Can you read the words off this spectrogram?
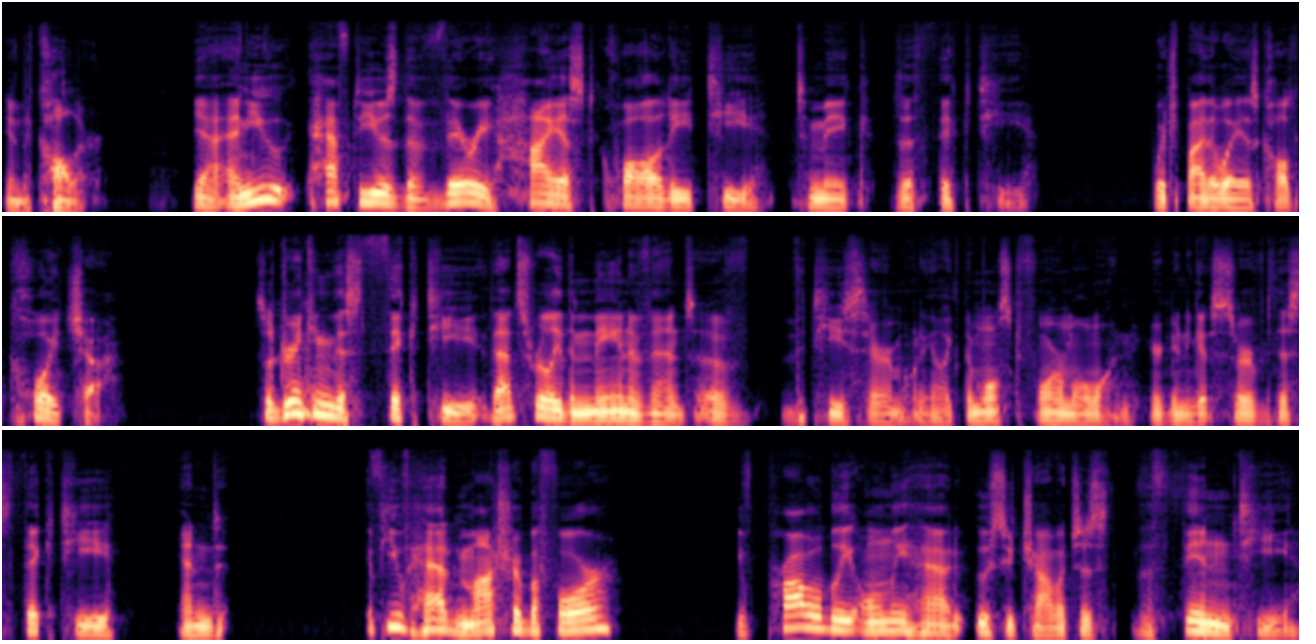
in the color. Yeah, and you have to use the very highest quality tea to make the thick tea, which, by the way, is called koicha. So, drinking this thick tea, that's really the main event of the tea ceremony, like the most formal one. You're going to get served this thick tea. And if you've had matcha before, you've probably only had usucha, which is the thin tea,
